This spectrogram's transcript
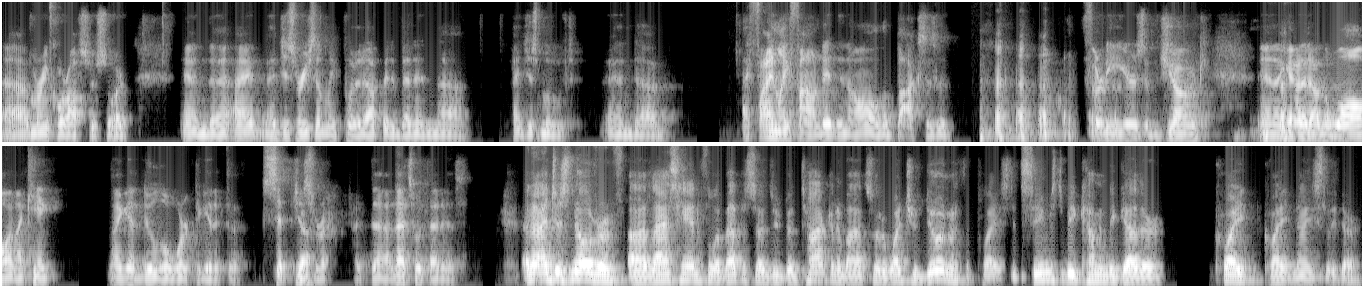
uh, Marine Corps officer sword, and uh, I I just recently put it up. It had been in uh, I just moved, and uh, I finally found it in all the boxes of thirty years of junk, and I got it on the wall, and I can't. I got to do a little work to get it to sit just yeah. right. But uh, that's what that is and I just know over uh, last handful of episodes we've been talking about sort of what you're doing with the place. It seems to be coming together quite quite nicely there.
